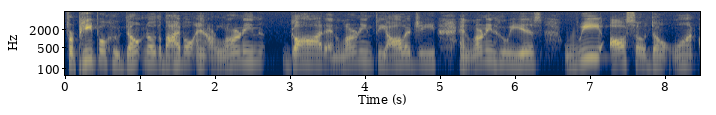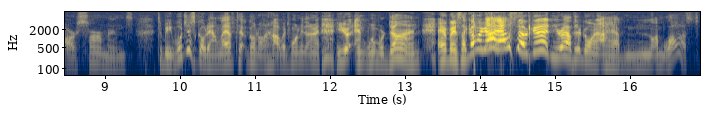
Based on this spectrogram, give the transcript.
for people who don't know the Bible and are learning God and learning theology and learning who He is, we also don't want our sermons to be, we'll just go down left, go down Highway 20, and, and when we're done, everybody's like, oh my God, that was so good. And you're out there going, I have, I'm lost.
